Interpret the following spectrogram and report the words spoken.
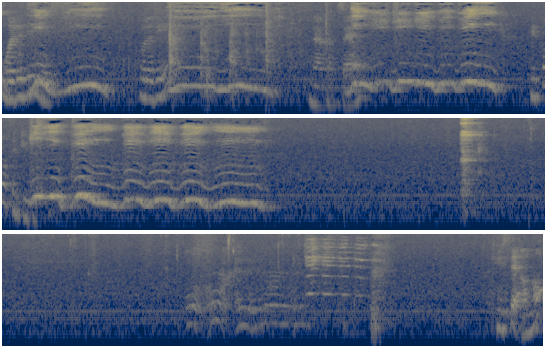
What are these? What are these? You're not gonna say. People think you just Can you say Elmo?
